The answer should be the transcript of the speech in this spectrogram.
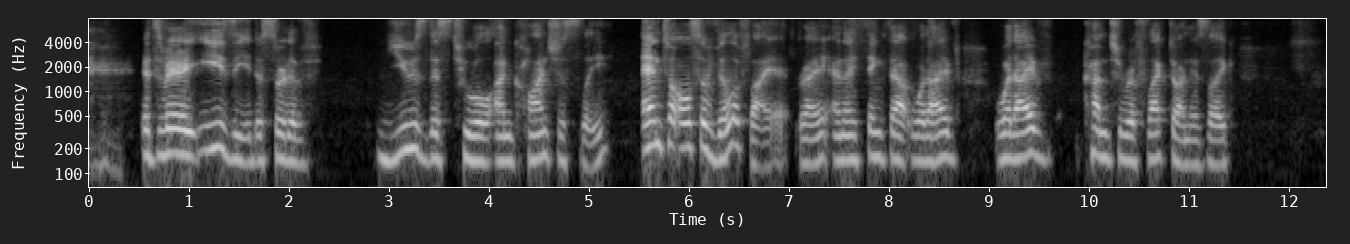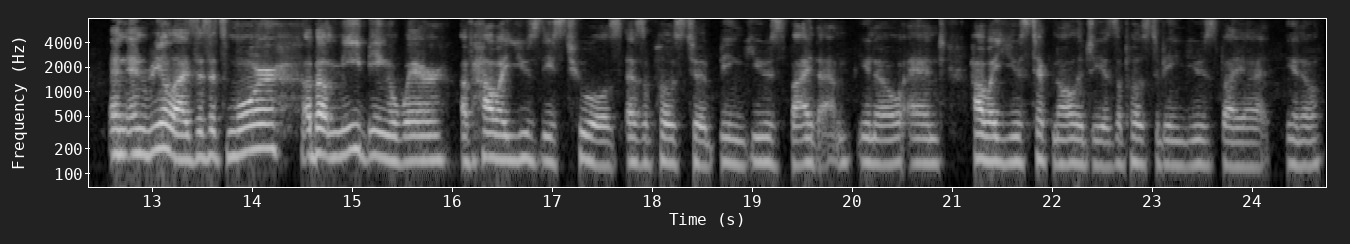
it's very easy to sort of use this tool unconsciously and to also vilify it right? And i think that what i've what i've come to reflect on is like and and realize is it's more about me being aware of how i use these tools as opposed to being used by them you know and how i use technology as opposed to being used by a you know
